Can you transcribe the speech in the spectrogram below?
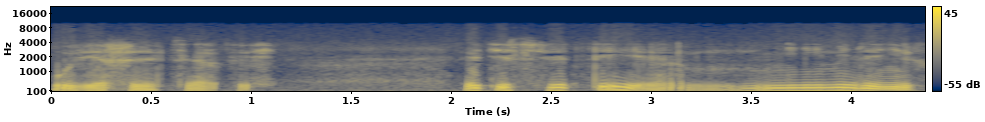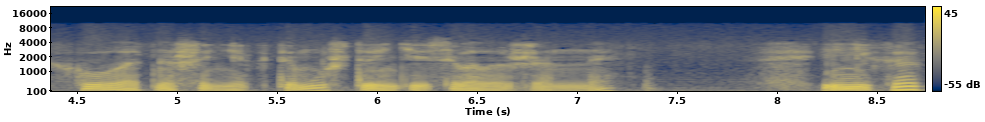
увешали церковь. Эти святые не имели никакого отношения к тому, что интересовало Жанне, и никак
